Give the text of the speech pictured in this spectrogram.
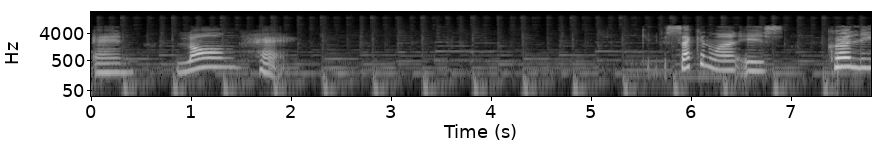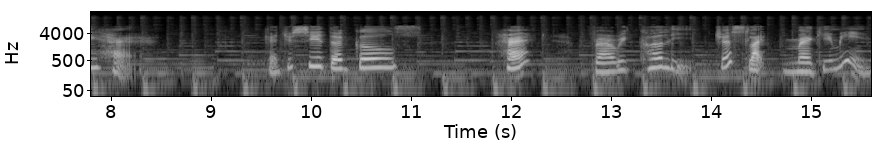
and long hair. Okay, the second one is curly hair. Can you see the girl's hair? Very curly just like Maggi Mee.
